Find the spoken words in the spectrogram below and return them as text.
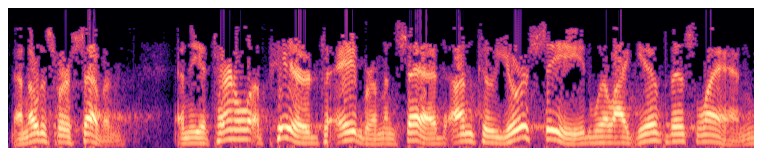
Now notice verse 7. And the Eternal appeared to Abram and said, Unto your seed will I give this land.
